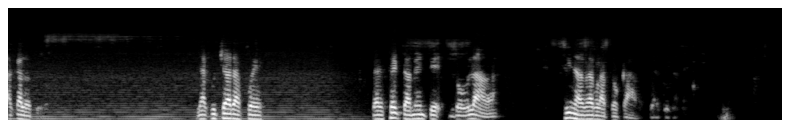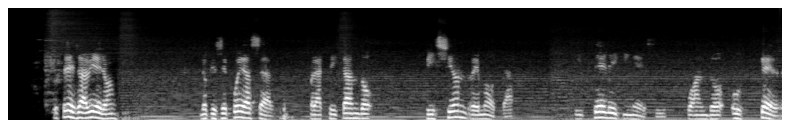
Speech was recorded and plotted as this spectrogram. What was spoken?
Acá lo tengo. La cuchara fue perfectamente doblada sin haberla tocado. Ustedes ya vieron lo que se puede hacer practicando visión remota y telequinesis cuando usted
